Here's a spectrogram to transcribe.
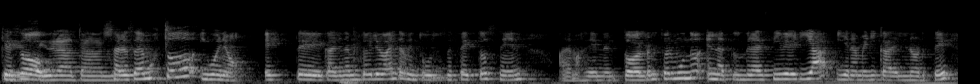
Que se eso deshidratan. ya lo sabemos todo y bueno, este calentamiento global también tuvo sus efectos en, además de en el- todo el resto del mundo, en la tundra de Siberia y en América del Norte,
